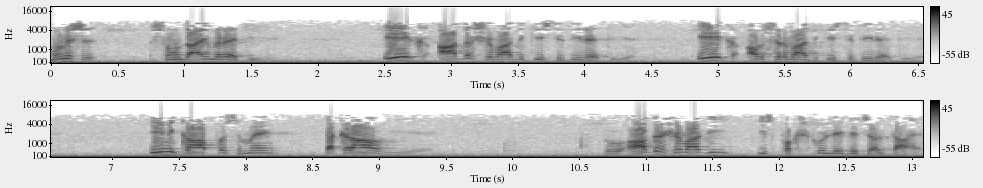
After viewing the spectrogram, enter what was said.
मनुष्य समुदाय में रहती है। एक आदर्शवाद की स्थिति रहती है एक अवसरवाद की स्थिति रहती है। इनका आपस में टकराव भी है। तो आदर्शवादी इस पक्ष को लेकर चलता है।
